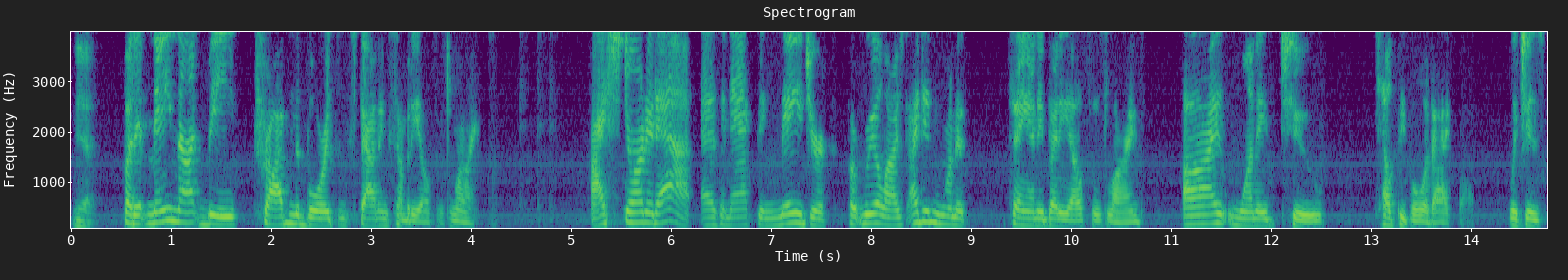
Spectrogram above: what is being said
Yeah. But it may not be trotting the boards and spouting somebody else's lines. I started out as an acting major, but realized I didn't want to say anybody else's lines. I wanted to tell people what I thought, which is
